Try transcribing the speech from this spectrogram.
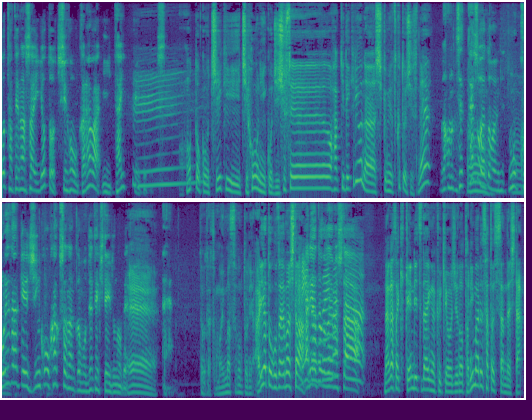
を立てなさいよと地方からは言いたいってういうことです。んもっとこう地域、地方にこう自主性を発揮できるような仕組みを作ってほしいですね。絶対そうだと思う。もうこれだけ人口格差なんかも出てきているので。ええそうだと思います？本当に。ありがとうございました。りがとうございました長崎県立大学教授の鳥丸聡さんでした。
